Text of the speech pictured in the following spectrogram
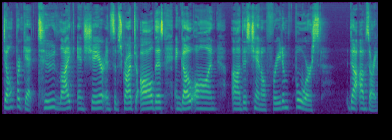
don't forget to like and share and subscribe to all this and go on uh, this channel freedom force i'm sorry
